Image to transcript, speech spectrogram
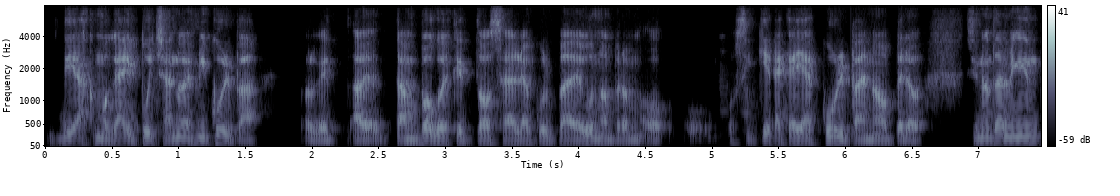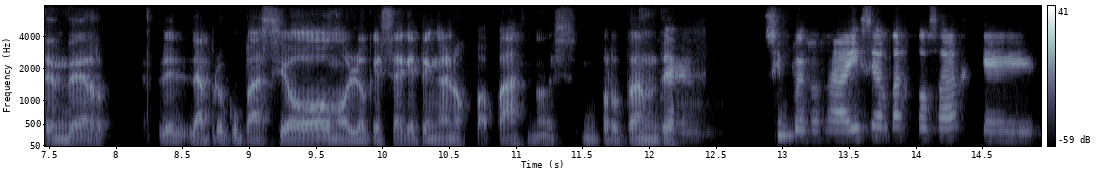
digas como que, ay, pucha, no es mi culpa, porque tampoco es que todo sea la culpa de uno, pero, o, o, siquiera que haya culpa, ¿no? Pero sino también entender la preocupación o lo que sea que tengan los papás, ¿no? Es importante. Sí, pues, o sea, hay ciertas cosas que,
